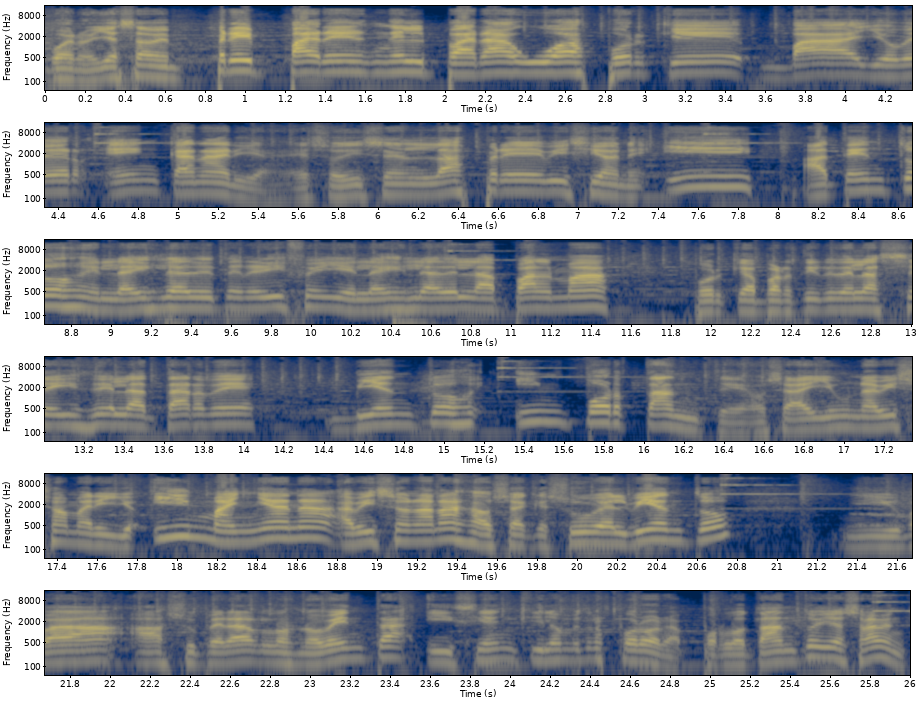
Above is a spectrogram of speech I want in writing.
Bueno, ya saben, preparen el paraguas porque va a llover en Canarias. Eso dicen las previsiones. Y atentos en la isla de Tenerife y en la isla de La Palma porque a partir de las 6 de la tarde vientos importantes. O sea, hay un aviso amarillo. Y mañana aviso naranja, o sea que sube el viento y va a superar los 90 y 100 kilómetros por hora. Por lo tanto, ya saben,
